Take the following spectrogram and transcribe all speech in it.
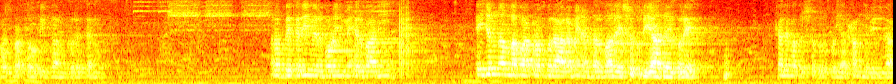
বসবার তৌফিক দান করেছেন। রব্বে করিমের বড়ই মেহরবানি। এই জন্য আল্লাহ পাক রব্বুল আলমিনের দরবারে শুক্রিয়া আদায় করে কালেমাত শুক্র করি, আলহামদুলিল্লাহ।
